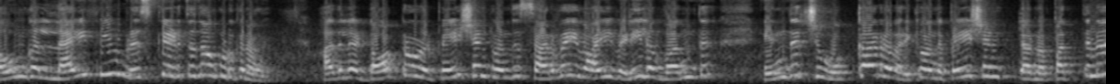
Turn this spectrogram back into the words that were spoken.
அவங்க லைஃப்பையும் ரிஸ்க் எடுத்து தான் கொடுக்குறாங்க. அதில் டாக்டரோட பேஷண்ட் வந்து சர்வைவ் ஆகி வெளியில் வந்து எந்திரிச்சு உட்கார்ற வரைக்கும் அந்த பேஷண்ட்டை பற்றின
